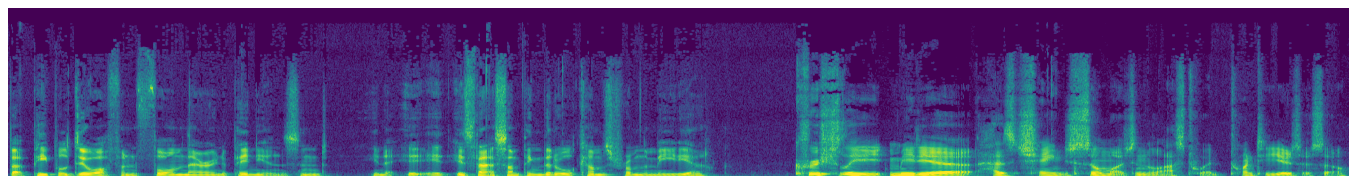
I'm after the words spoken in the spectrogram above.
but people do often form their own opinions. And, you know, is that something that all comes from the media? Crucially, media has changed so much in the last 20 years or so.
